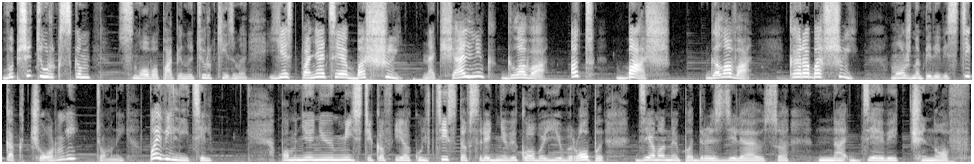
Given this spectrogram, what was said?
В общетюркском, снова папины тюркизмы, есть понятие баши, начальник, глава, от баш, голова, карабаши, можно перевести как черный, темный, повелитель. По мнению мистиков и оккультистов средневековой Европы, демоны подразделяются на девять чинов.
